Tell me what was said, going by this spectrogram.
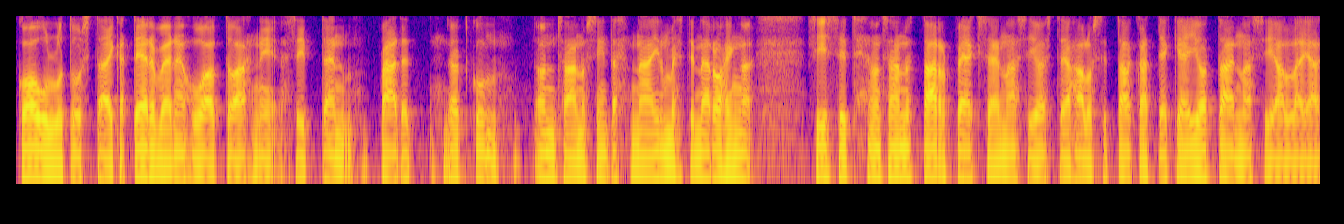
koulutusta eikä terveydenhuoltoa, niin sitten päätet, jotkut on saanut siitä, nämä ilmeisesti nämä rohinga sissit on saanut tarpeekseen asioista ja halusi sitten alkaa tekemään jotain asialle ja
